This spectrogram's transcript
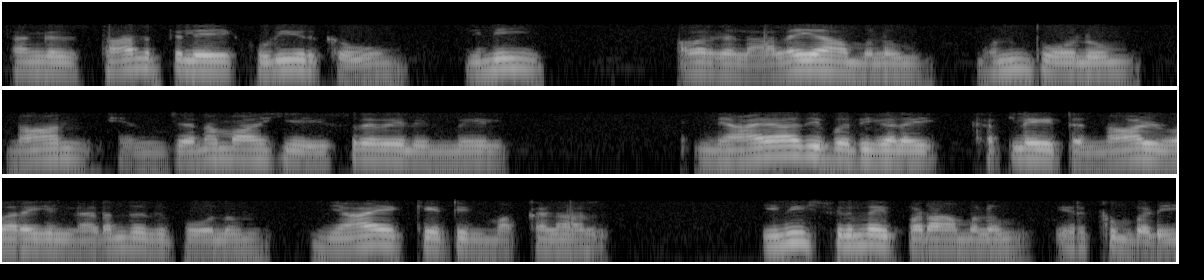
தங்கள் ஸ்தானத்திலே குடியிருக்கவும் இனி அவர்கள் அலையாமலும் முன்போலும் நான் என் ஜனமாகிய இஸ்ரவேலின் மேல் நியாயாதிபதிகளை கட்டளையிட்ட நாள் வரையில் நடந்தது போலும் நியாயக்கேட்டின் மக்களால் இனி சிறுமைப்படாமலும் இருக்கும்படி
